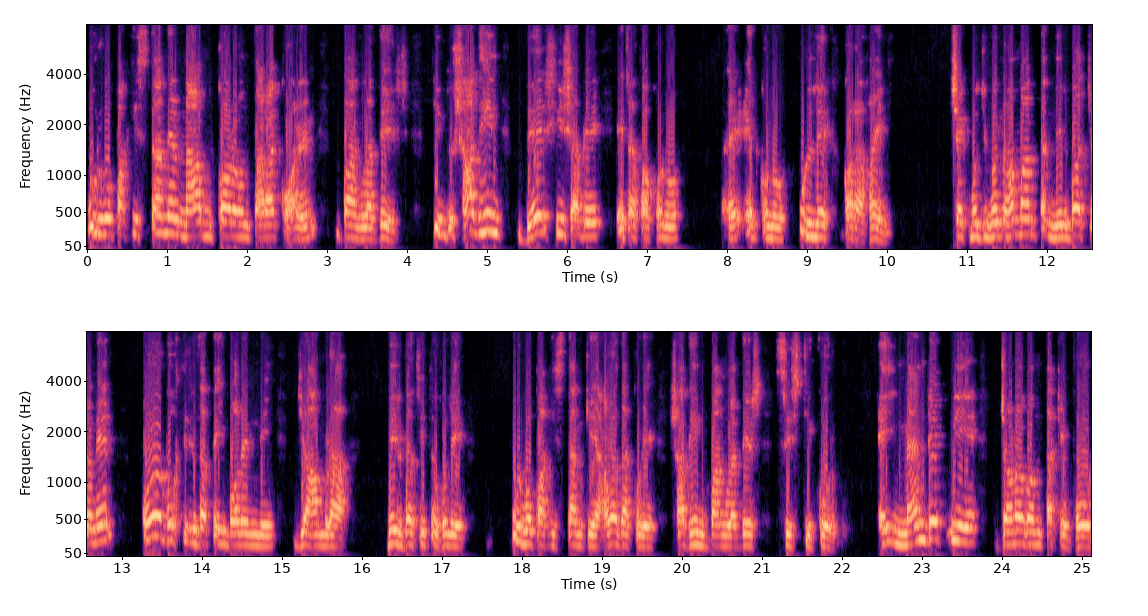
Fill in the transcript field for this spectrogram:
পূর্ব পাকিস্তানের নামকরণ তারা করেন বাংলাদেশ। কিন্তু স্বাধীন দেশ হিসাবে এটা তখনো এর কোনো উল্লেখ করা হয়নি। শেখ মুজিবুর রহমান তার নির্বাচনের কোন বক্তৃতাতেই বলেননি যে আমরা নির্বাচিত হলে পূর্ব পাকিস্তানকে আলাদা করে স্বাধীন বাংলাদেশ সৃষ্টি করব। এই ম্যান্ডেট নিয়ে জনগণ তাকে ভোট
